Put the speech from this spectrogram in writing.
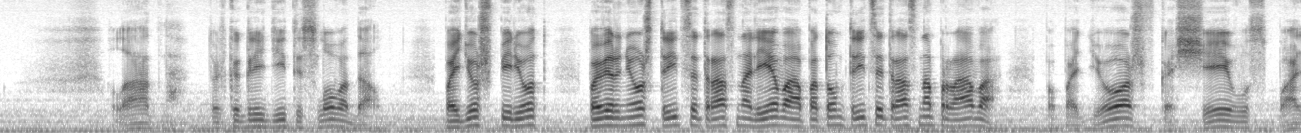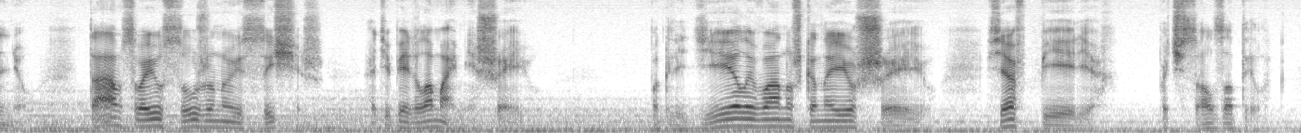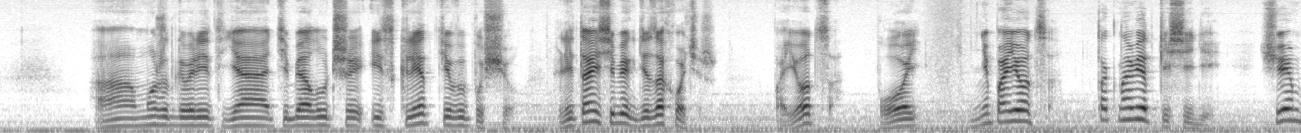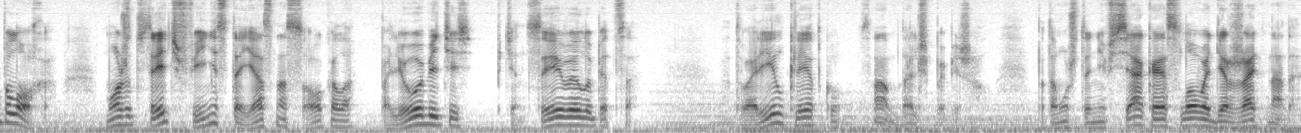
«Ладно, только гляди, ты слово дал. Пойдешь вперед, повернешь тридцать раз налево, а потом тридцать раз направо. Попадешь в Кощееву спальню. Там свою суженую и сыщешь. А теперь ломай мне шею. Поглядел Иванушка на ее шею, вся в перьях, почесал затылок. А может, говорит, я тебя лучше из клетки выпущу. Летай себе где захочешь. Поется? Пой. Не поется? Так на ветке сиди. Чем плохо? Может, встретишь финиста ясно сокола. Полюбитесь, птенцы вылупятся. Отворил клетку, сам дальше побежал потому что не всякое слово держать надо.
